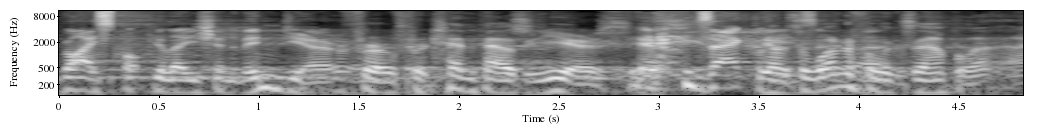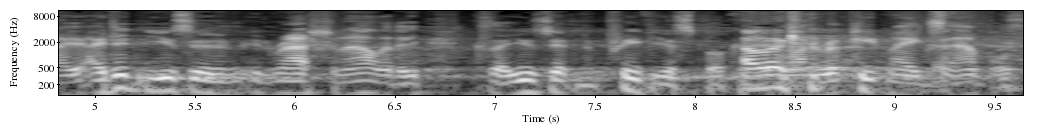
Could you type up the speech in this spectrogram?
rice population of India. For, for 10,000 years. Yeah. exactly. it's a so, wonderful uh, example. I, I, didn't use it in, in rationality because I used it in a previous book and oh, I okay. want to repeat my examples.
